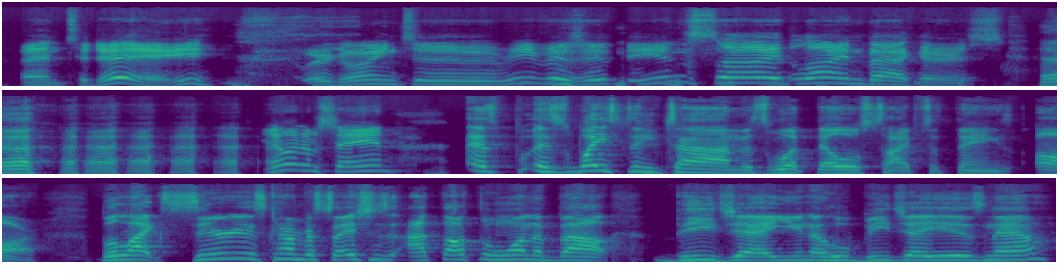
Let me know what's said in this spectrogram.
And today we're going to revisit the inside linebackers. You know what I'm saying? it's, it's wasting time is what those types of things are but like serious conversations i thought the one about bj you know who bj is now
